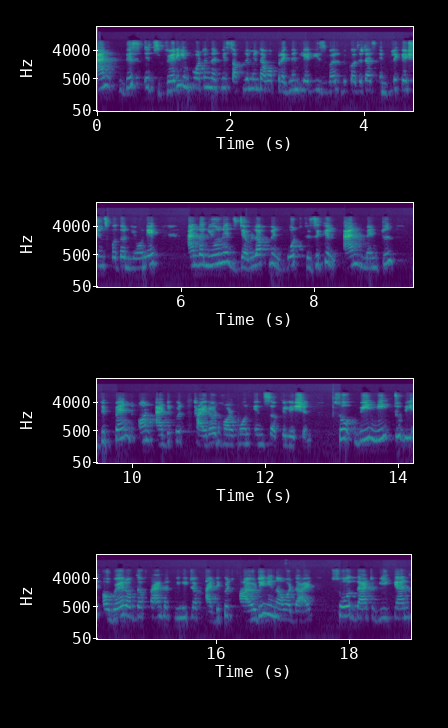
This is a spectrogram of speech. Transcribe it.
and this it's very important that we supplement our pregnant ladies well because it has implications for the neonate. And the neonate's development both physical and mental depend on adequate thyroid hormone in circulation. So we need to be aware of the fact that we need to have adequate iodine in our diet so that we can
